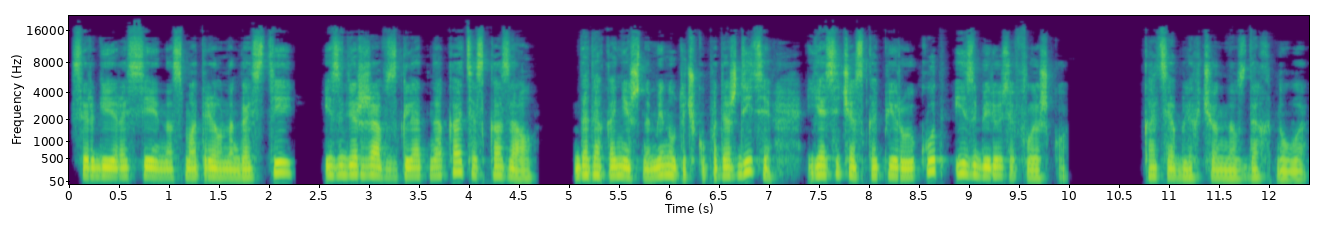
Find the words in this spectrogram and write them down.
Сергей рассеянно смотрел на гостей и, задержав взгляд на Катя, сказал «Да-да, конечно, минуточку подождите, я сейчас копирую код и заберете флешку». Катя облегченно вздохнула.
